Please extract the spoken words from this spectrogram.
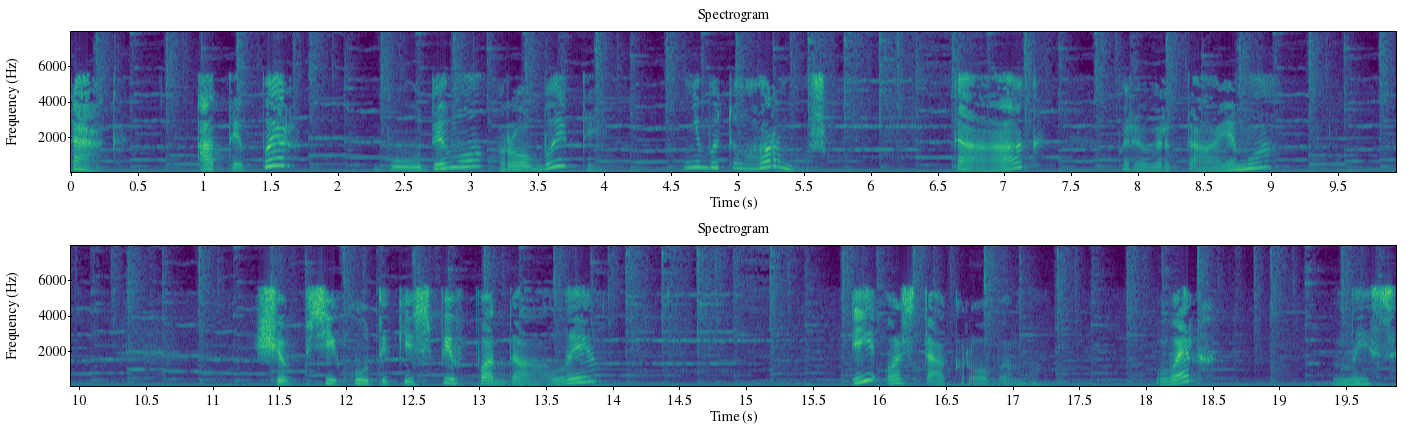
Так, а тепер будемо робити нібито гармошку. Так, перевертаємо, щоб всі кутики співпадали. І ось так робимо. Вверх, вниз.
